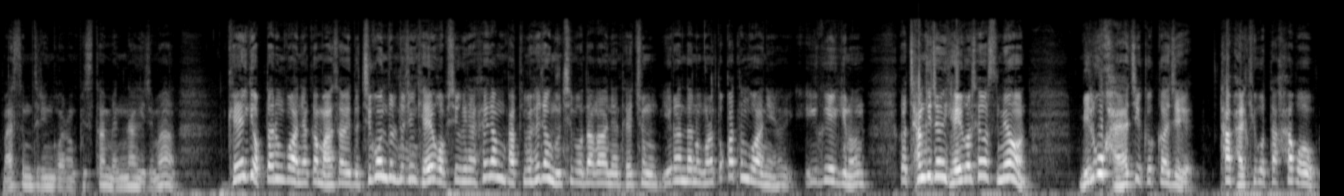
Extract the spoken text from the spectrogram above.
말씀드린 거랑 비슷한 맥락이지만 계획이 없다는 거 아니까 마사회도 직원들도 음. 지금 계획 없이 그냥 회장 바뀌면 회장 눈치 보다가 그냥 대충 일한다는 거랑 똑같은 거 아니에요. 이 그 얘기는 그러니까 장기적인 계획을 세웠으면 밀고 가야지 끝까지 다 밝히고 딱 하고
